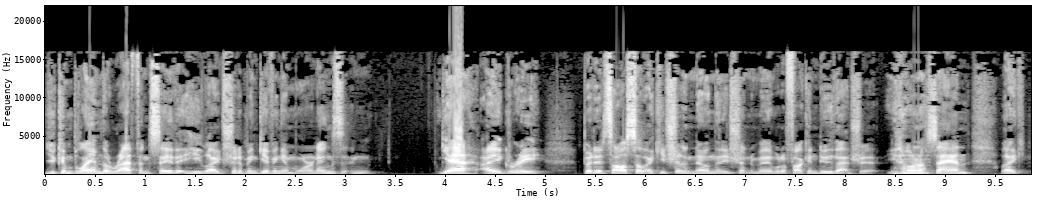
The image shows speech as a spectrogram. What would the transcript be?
you can blame the ref and say that he like should have been giving him warnings and yeah, I agree. But it's also like he should have known that he shouldn't have been able to fucking do that shit. You know what I'm saying? Like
